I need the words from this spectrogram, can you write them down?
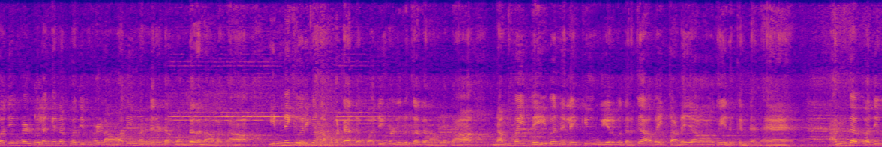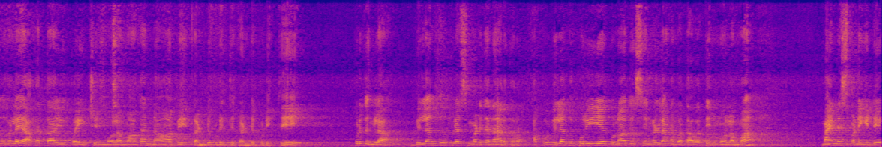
பதிவுகள் விலங்கின பதிவுகள் ஆதி மனிதனிடம் வந்ததுனால தான் இன்னைக்கு வரைக்கும் நம்மக்கிட்ட அந்த பதிவுகள் இருக்கிறதுனால தான் நம்மை தெய்வ நிலைக்கு உயர்வதற்கு அவை தடையாக இருக்கின்றன. அந்த பதிவுகளை அகத்தாய்வு பயிற்சியின் மூலமாக நாமே கண்டுபிடித்து கண்டுபிடித்து புரியுதுங்களா? விலங்கு ப்ளஸ் மனிதனாக இருக்கிறோம். அப்போ விலங்குக்குரிய குணாதிசயங்கள்லாம் நம்ம தவத்தின் மூலமாக மைனஸ் பண்ணிக்கிட்டே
